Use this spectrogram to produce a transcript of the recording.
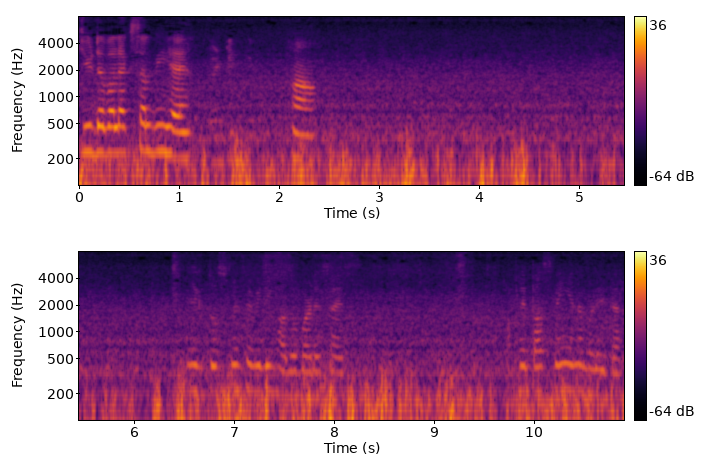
जी डबल एक्सल भी है। हाँ। एक तो उसमें से भी दिखा दो बड़े साइज़ अपने पास नहीं है ना बड़े इधर।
